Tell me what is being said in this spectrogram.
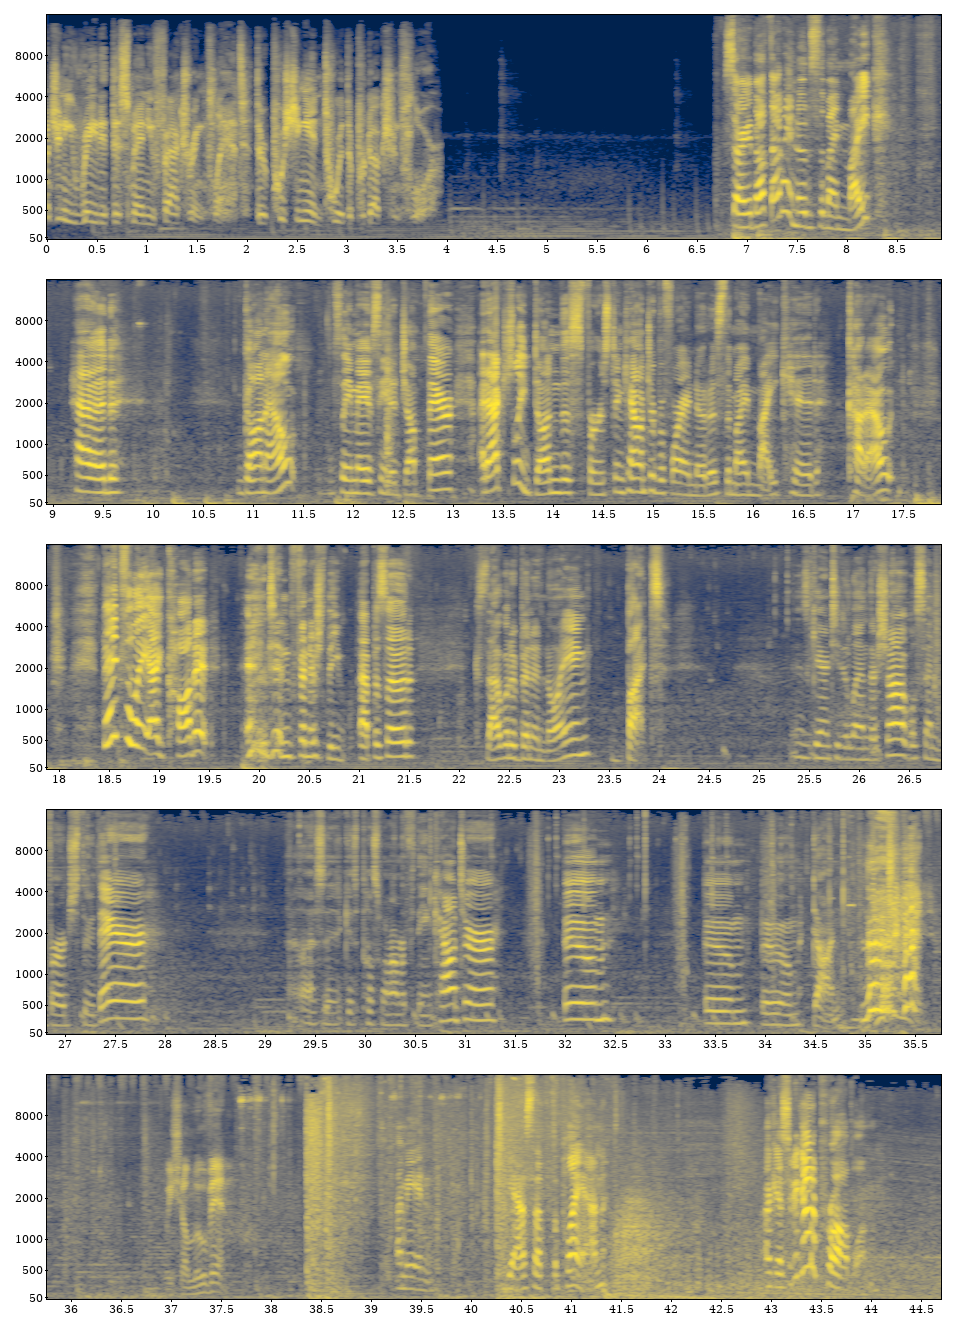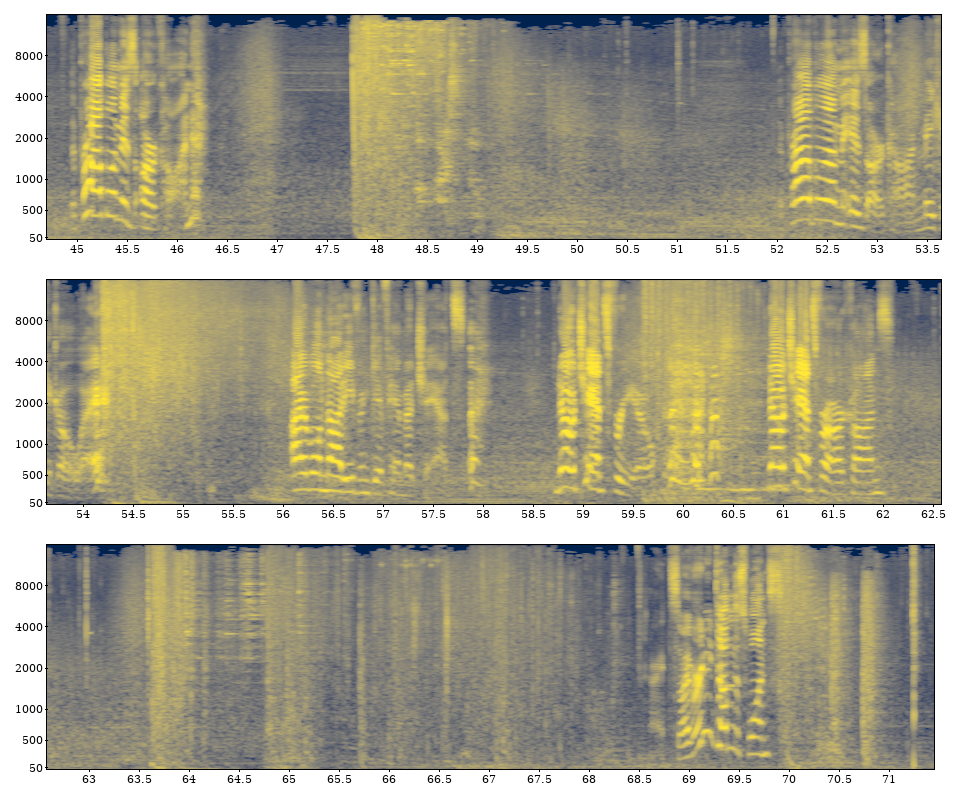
Progeny raided this manufacturing plant. They're pushing in toward the production floor. Sorry about that. I noticed that my mic had gone out, so you may have seen a jump there. I'd actually done this first encounter before I noticed that my mic had cut out. Thankfully, I caught it and didn't finish the episode, because that would have been annoying, but is guaranteed to land their shot. We'll send Verge through there. Last it gets plus one armor for the encounter. Boom. Boom. Boom. Done. We shall move in. I mean, yes, that's the plan. Okay, so we got a problem. The problem is Archon. The problem is Archon. Make it go away. I will not even give him a chance. No chance for you. no chance for Archons. Alright, so I've already done this once.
